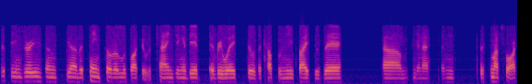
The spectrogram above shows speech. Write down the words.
just injuries and you know the team sort of looked like it was changing a bit every week. There was a couple of new faces there, um, you know, and just much like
